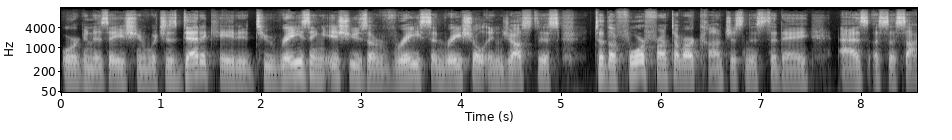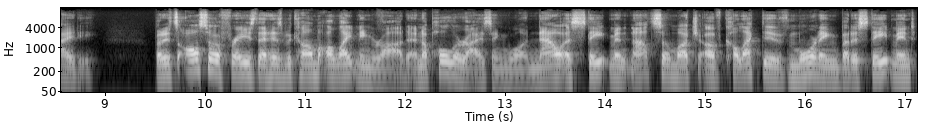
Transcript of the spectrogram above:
organization, which is dedicated to raising issues of race and racial injustice to the forefront of our consciousness today as a society. But it's also a phrase that has become a lightning rod and a polarizing one. Now, a statement not so much of collective mourning, but a statement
